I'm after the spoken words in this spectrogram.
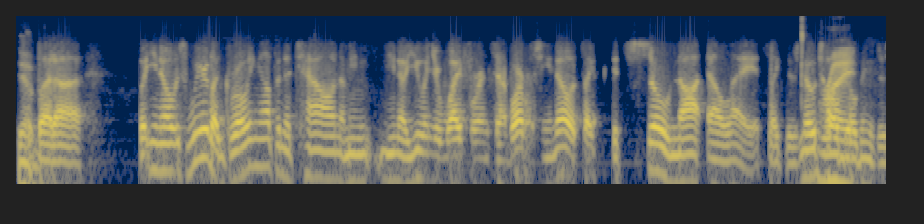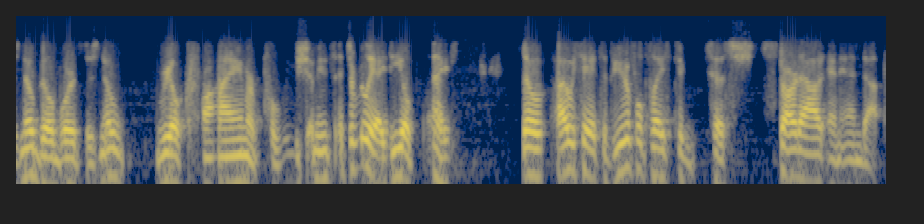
Yeah. But uh, but you know, it's weird. Like growing up in a town. I mean, you know, you and your wife were in Santa Barbara, so you know, it's like it's so not L.A. It's like there's no tall right. buildings, there's no billboards, there's no real crime or pollution. I mean, it's, it's a really ideal place. So I would say it's a beautiful place to to start out and end up.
